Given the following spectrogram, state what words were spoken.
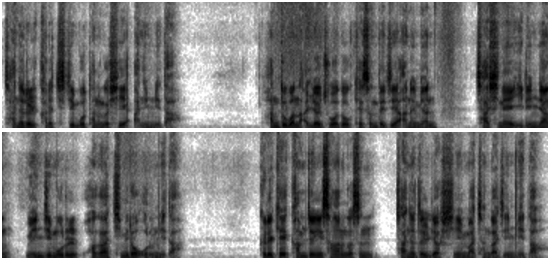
자녀를 가르치지 못하는 것이 아닙니다. 한두 번 알려주어도 개선되지 않으면 자신의 일인 양 왠지 모를 화가 치밀어 오릅니다. 그렇게 감정이 상하는 것은 자녀들 역시 마찬가지입니다.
